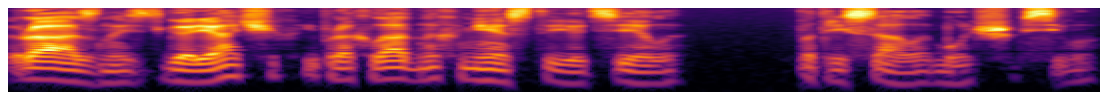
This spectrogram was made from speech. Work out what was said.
Разность горячих и прохладных мест ее тела потрясала больше всего.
